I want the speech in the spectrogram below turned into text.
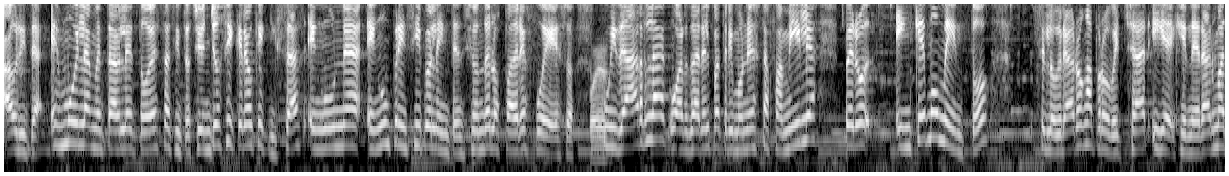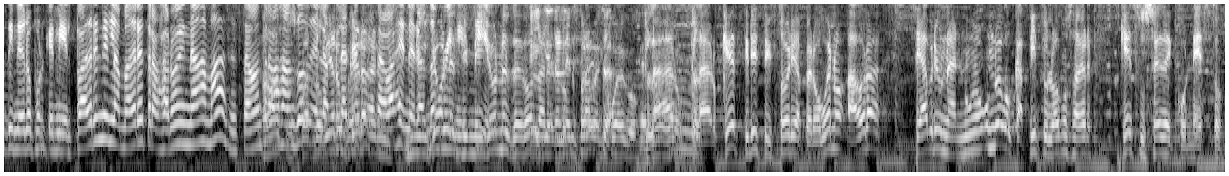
ahorita. Es muy lamentable toda esta situación. Yo sí creo que quizás en una, en un principio la intención de los padres fue eso, cuidarla, guardar el patrimonio de esta familia, pero ¿en qué momento? Se lograron aprovechar y generar más dinero porque ni el padre ni la madre trabajaron en nada más, estaban No, pues trabajando cuando de la plata que, estaba generando millones Britney y Spears. millones de dólares la en juego. Claro, claro. Qué triste historia, pero bueno, ahora se abre una un nuevo capítulo. Vamos a ver qué sucede con esto.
